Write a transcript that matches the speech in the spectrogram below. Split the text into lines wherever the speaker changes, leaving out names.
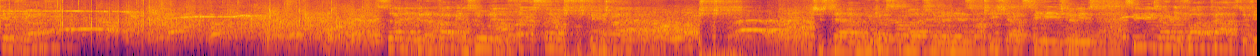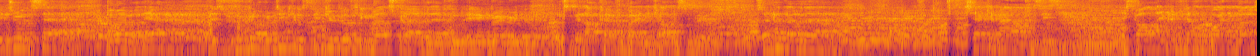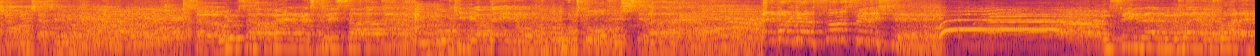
Cheers, guys. So, you've been a fabulous audience. Thanks so much for sticking around. Just, uh, we got some merch over here, some t-shirts, CDs, hoodies. CDs are only £5, so if you enjoy the set, come over, yeah. This, we've got a ridiculously good-looking merch guy over there called Ian Gregory. Looks a bit like Kurt Cobain, you can't miss him. So head over there, check him out, because he's, he's hot, even if you don't want to buy any merch, you might want to chat to him. So we also have a man please sign up. We'll keep you updated on all tours and shit like that. Anybody go to Sonisphere this year? We'll see you there, we're playing on Friday.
